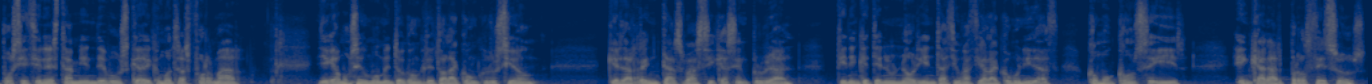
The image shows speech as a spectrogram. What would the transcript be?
posiciones también de búsqueda de cómo transformar, llegamos en un momento concreto a la conclusión que las rentas básicas en plural tienen que tener una orientación hacia la comunidad. Cómo conseguir encarar procesos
